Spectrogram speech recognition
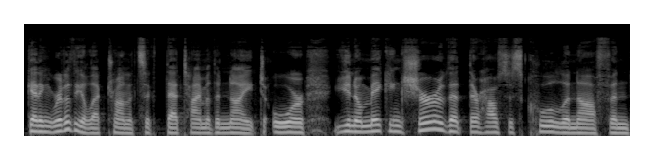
getting rid of the electronics at that time of the night or, you know, making sure that their house is cool enough? And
